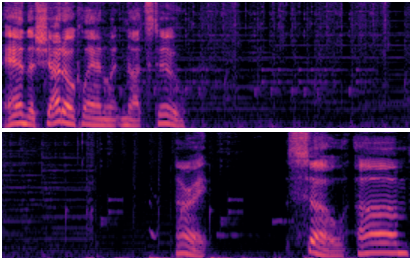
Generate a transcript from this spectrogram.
And the Shadow Clan went nuts too. All right. So, um,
